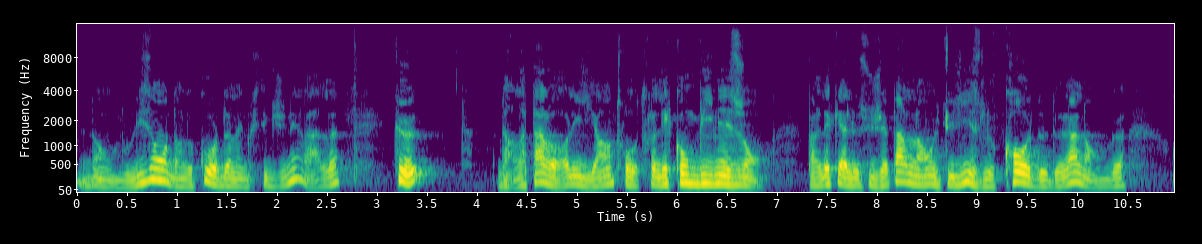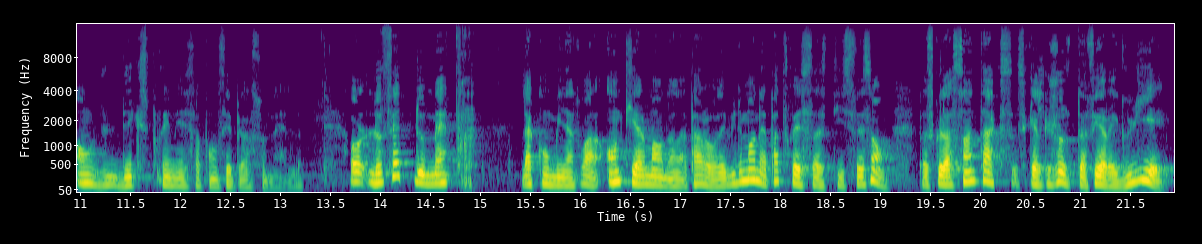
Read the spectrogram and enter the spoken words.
nous lisons dans le cours de linguistique générale que dans la parole, il y a entre autres les combinaisons par lesquelles le sujet parlant utilise le code de la langue en vue d'exprimer sa pensée personnelle. Or, le fait de mettre la combinatoire entièrement dans la parole, évidemment, n'est pas très satisfaisant, parce que la syntaxe, c'est quelque chose de tout à fait régulier.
